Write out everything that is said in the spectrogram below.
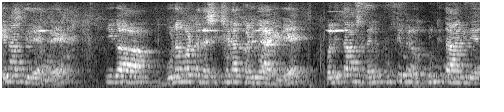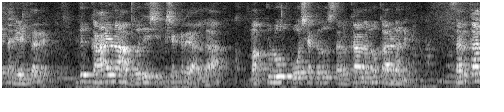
ಏನಾಗ್ತಿದೆ ಅಂದರೆ, ಈಗ ಗುಣಮಟ್ಟದ ಶಿಕ್ಷಣ ಕಡಿಮೆ ಆಗಿದೆ, ಫಲಿತಾಂಶದಲ್ಲಿ ಕುಂಠಿತ ಕುಂಠಿತ ಆಗಿದೆ ಅಂತ ಹೇಳ್ತಾರೆ. ಇದಕ್ಕೆ ಕಾರಣ ಬರೀ ಶಿಕ್ಷಕರೇ ಅಲ್ಲ ಮಕ್ಕಳು ಪೋಷಕರು ಸರ್ಕಾರನೂ ಕಾರಣನೇ. ಸರ್ಕಾರ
